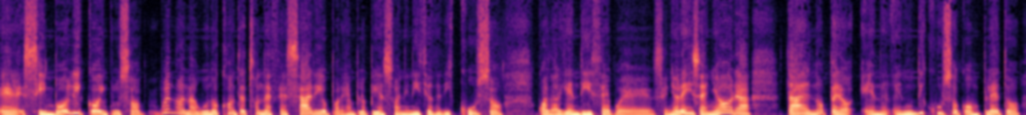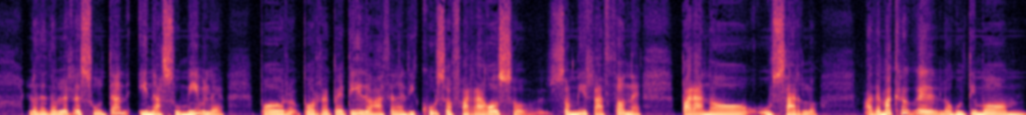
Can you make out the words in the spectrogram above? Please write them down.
eh, simbólico, incluso, bueno, en algunos contextos necesario, por ejemplo, pienso en inicios de discurso, cuando alguien dice, pues, señores y señoras, tal, ¿no? Pero en, un discurso completo, los de doble resultan inasumibles por, repetidos, hacen el discurso farragoso, son mis razones para no usarlo. Además, creo que en los últimos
